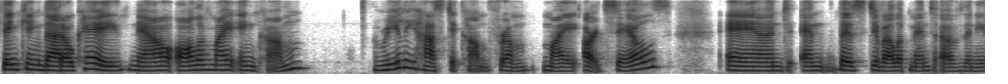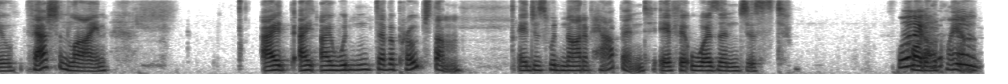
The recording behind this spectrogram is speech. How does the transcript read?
thinking that, okay, now all of my income really has to come from my art sales and and this development of the new fashion line I, I i wouldn't have approached them. It just would not have happened if it wasn't just well, part of the plan.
